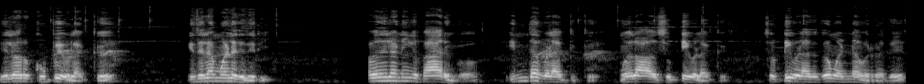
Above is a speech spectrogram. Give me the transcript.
இதுல ஒரு குப்பி விளக்கு. இதுல மெழுகுதிரி. அப்ப இதுல நீங்க பாருங்க இந்த விளக்குக்கு முதலாவது சுட்டி விளக்கு. சுட்டி விளக்குக்கும் எண்ணெய் விடுறது.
